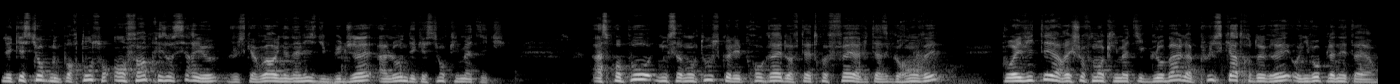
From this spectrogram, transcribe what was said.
les questions que nous portons sont enfin prises au sérieux, jusqu'à voir une analyse du budget à l'aune des questions climatiques. À ce propos, nous savons tous que les progrès doivent être faits à vitesse grand V pour éviter un réchauffement climatique global à plus 4 degrés au niveau planétaire.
